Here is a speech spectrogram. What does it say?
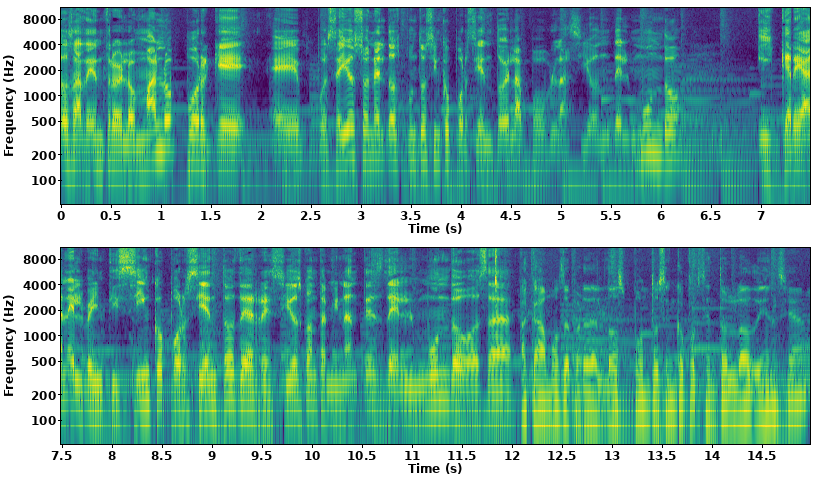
o sea, dentro de lo malo, porque eh, pues ellos son el 2.5% de la población del mundo y crean el 25% de residuos contaminantes del mundo, o sea, Acabamos de perder el 2.5% de la audiencia.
